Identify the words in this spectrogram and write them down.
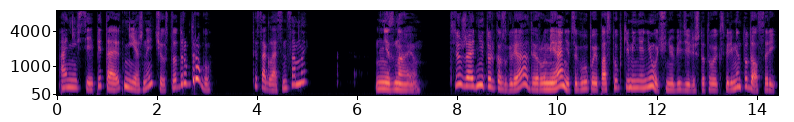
Они все питают нежные чувства друг к другу. Ты согласен со мной? Не знаю. Все же одни только взгляды, румянец и глупые поступки меня не очень убедили, что твой эксперимент удался, Ри.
